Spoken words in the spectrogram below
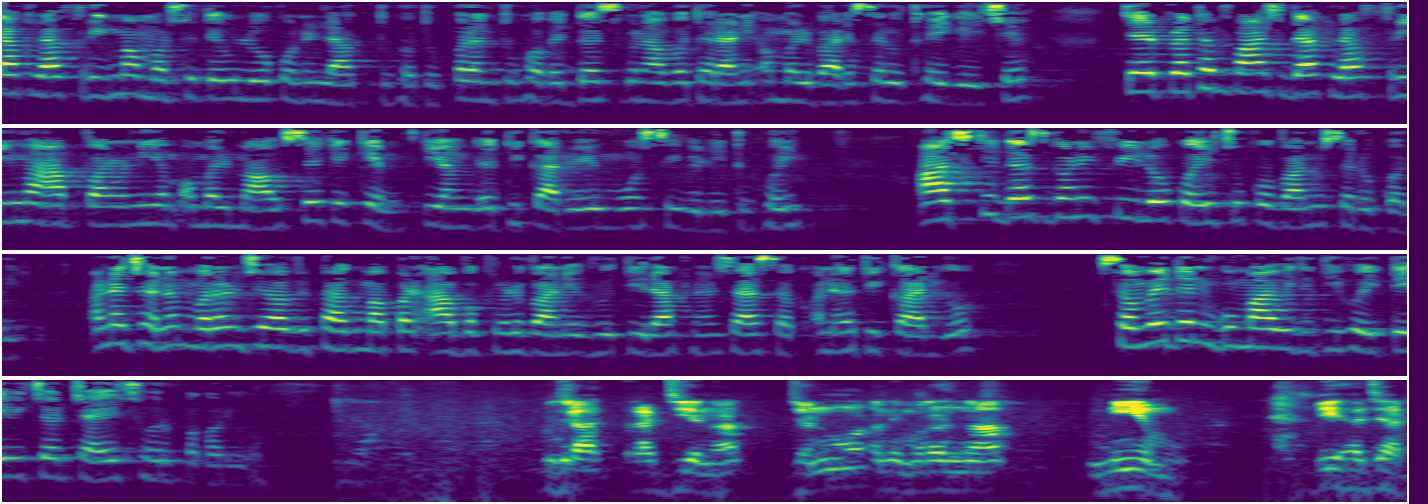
દાખલા ફ્રીમાં મળશે તેવું લોકોને લાગતું હતું. પરંતુ હવે દસ ગણા વધારાની અમલવારી શરૂ થઈ ગઈ છે. ત્યારે પ્રથમ પાંચ દાખલા ફ્રીમાં આપવાનો નિયમ અમલમાં આવશે કે કેમ તે અંગે અધિકારીઓએ મોં સીવી લીધું હોય. આજથી દસ ગણી ફી લોકોએ ચૂકવવાનું શરૂ કરી અને જન્મ મરણ જેવા વિભાગમાં પણ આવક રળવાની વૃત્તિ રાખનાર શાસક અને અધિકારીઓ સંવેદન ગુમાવી દીધી હોય તેવી ચર્ચાએ જોર પકડ્યું. ગુજરાત રાજ્યના જન્મ અને મરણના નિયમો બે હજાર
